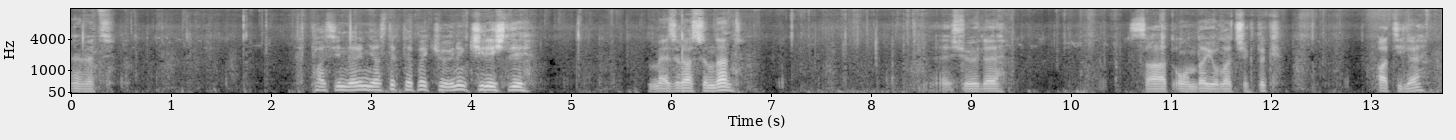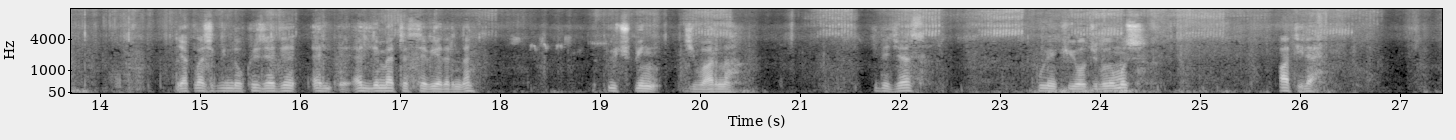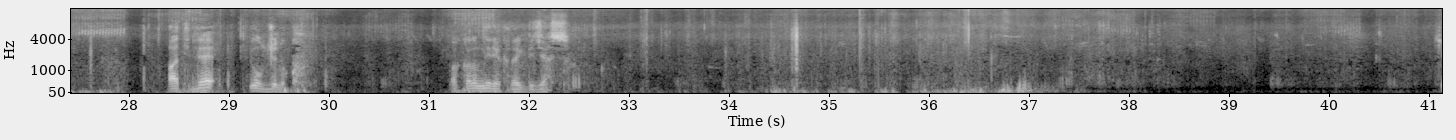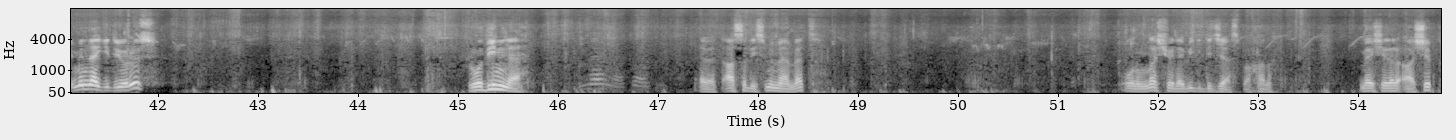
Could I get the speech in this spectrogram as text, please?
Evet. Pasinlerin Yastıktepe köyünün Kireçli mezrasından e, şöyle saat 10'da yola çıktık. At ile yaklaşık 1950 el- 50 metre seviyelerinden 3000 civarına gideceğiz. Bugünkü yolculuğumuz at ile. At ile yolculuk. Bakalım nereye kadar gideceğiz. Kiminle gidiyoruz? Rodin'le. Evet, asıl ismi Mehmet. Onunla şöyle bir gideceğiz bakalım. Meşeleri aşıp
